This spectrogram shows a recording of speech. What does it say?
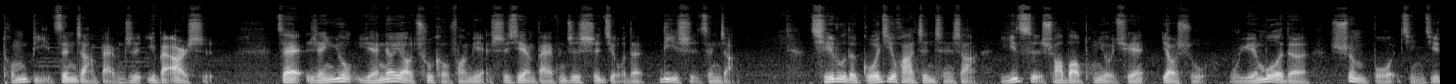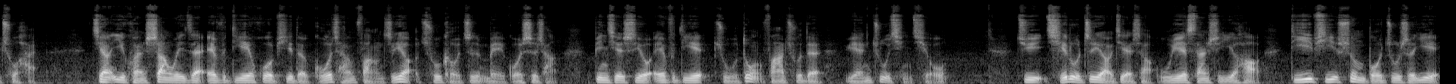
同比增长百分之一百二十。在人用原料药出口方面，实现百分之十九的历史增长。齐鲁的国际化征程上，一次刷爆朋友圈，要数五月末的顺博紧急出海。将一款尚未在 FDA 获批的国产仿制药出口至美国市场，并且是由 FDA 主动发出的援助请求。据齐鲁制药介绍，五月三十一号，第一批顺铂注射液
